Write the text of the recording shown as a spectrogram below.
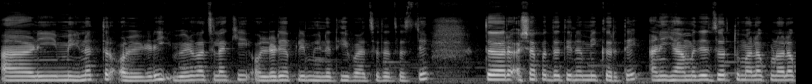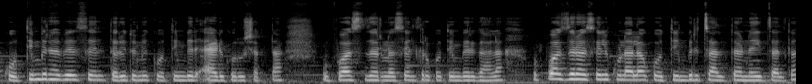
आणि मेहनत तर ऑलरेडी वेळ वाचला की ऑलरेडी आपली मेहनत ही वाचतच असते. तर अशा पद्धतीनं मी करते. आणि ह्यामध्ये जर तुम्हाला कुणाला कोथिंबीर हवी असेल तरी तुम्ही कोथिंबीर ॲड करू शकता. उपवास जर नसेल तर कोथिंबीर घाला. उपवास जर असेल कुणाला कोथिंबीर चालतं नाही चालतं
